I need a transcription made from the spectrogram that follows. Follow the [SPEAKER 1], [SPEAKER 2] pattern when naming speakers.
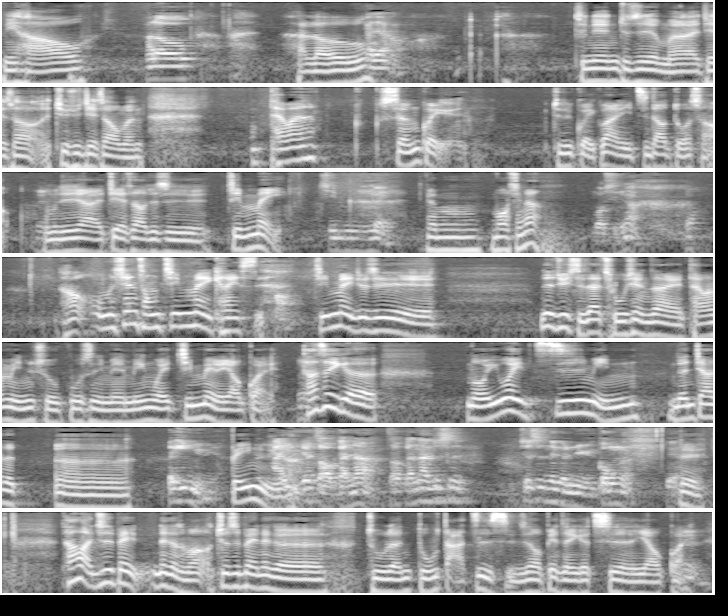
[SPEAKER 1] 你好
[SPEAKER 2] ，Hello，Hello，大家好。
[SPEAKER 1] 今天就是我们要来介绍，继续介绍我们台湾神鬼，就是鬼怪，你知道多少？嗯、我们接下来介绍就是金妹，
[SPEAKER 2] 金妹
[SPEAKER 1] 跟模型啊，
[SPEAKER 2] 模型啊。
[SPEAKER 1] 好，我们先从金妹开始。
[SPEAKER 2] 好，
[SPEAKER 1] 金妹就是。日据时代出现在台湾民俗故事里面，名为金妹的妖怪，她是一个某一位知名人家的呃
[SPEAKER 2] 悲女，
[SPEAKER 1] 悲女啊，
[SPEAKER 2] 叫早干娜，早干娜就是就是那个女工啊，对啊，
[SPEAKER 1] 对，她后来就是被那个什么，就是被那个主人毒打致死之后，变成一个吃人的妖怪，嗯、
